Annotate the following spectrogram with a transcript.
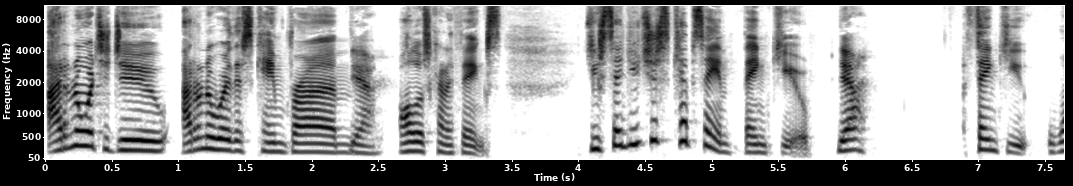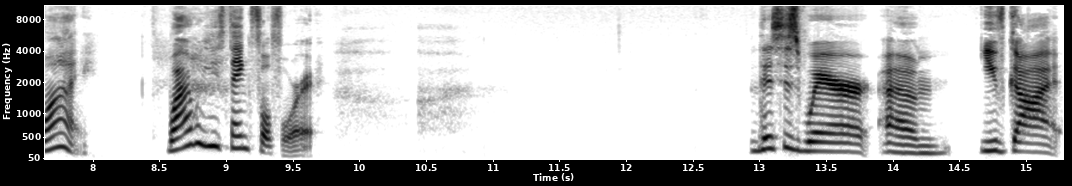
I don't know what to do. I don't know where this came from. yeah. all those kind of things. You said you just kept saying thank you. Yeah. Thank you. Why? Why were you thankful for it? this is where um, you've got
